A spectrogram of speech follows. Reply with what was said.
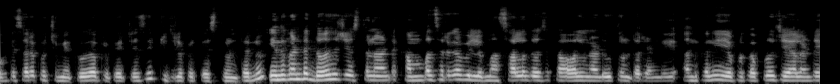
ఒకటేసారి కొంచెం ఎక్కువగా ప్రిపేర్ చేసి ఫ్రిడ్జ్లో పెట్టేస్తుంటాను. ఎందుకంటే దోశ చేస్తున్నా అంటే కంపల్సరీగా వీళ్ళు మసాలా దోశ కావాలని అడుగుతుంటారండి. అందుకని ఎప్పటికప్పుడు చేయాలంటే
